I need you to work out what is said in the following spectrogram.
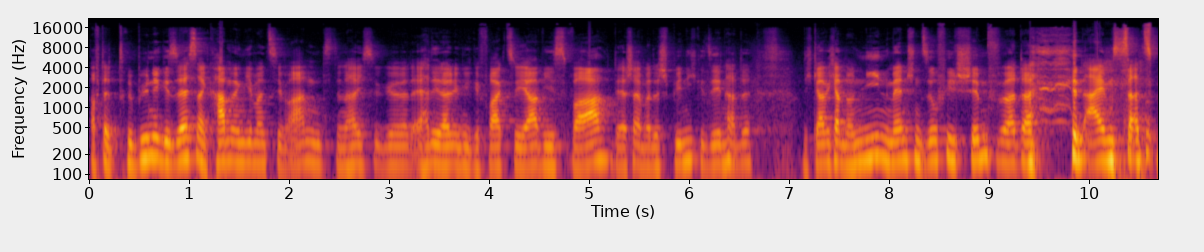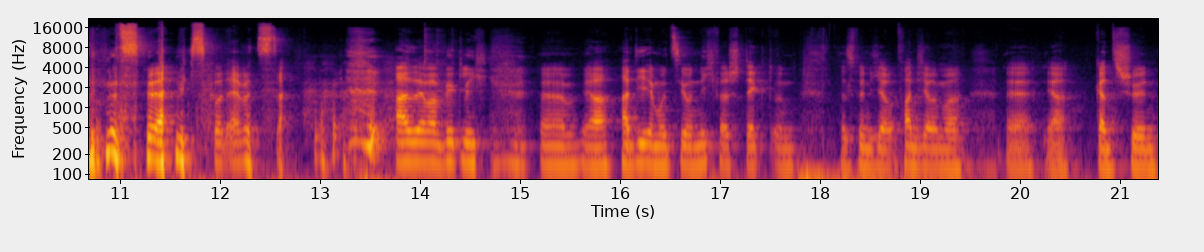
auf der Tribüne gesessen, dann kam irgendjemand zu ihm an und dann habe ich so gehört, er hat ihn halt irgendwie gefragt, so ja, wie es war, der scheinbar das Spiel nicht gesehen hatte. Und ich glaube, ich habe noch nie einen Menschen so viel Schimpfwörter in einem Satz benutzt hören wie Scott Evans da. Also er war wirklich, ähm, ja, hat die Emotionen nicht versteckt und das finde ich auch, fand ich auch immer, äh, ja, ganz schön.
